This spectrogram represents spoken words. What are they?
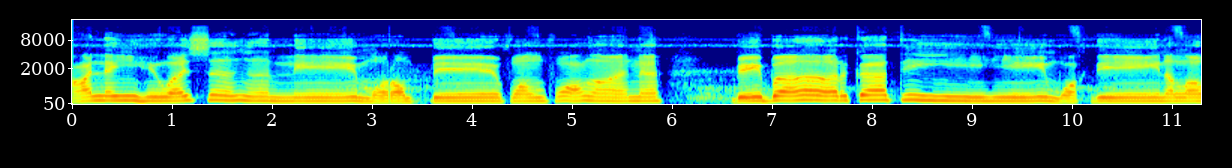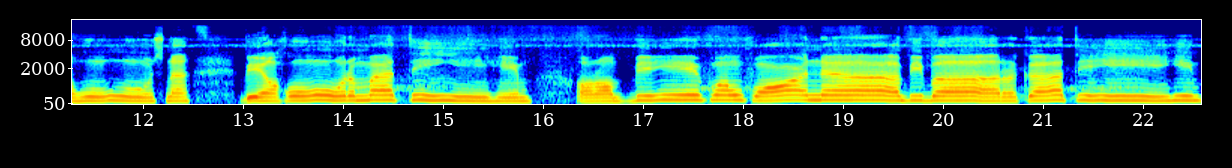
عليه وسلم. ربي فانفعنا ببركاتهم. واهدنا الحسنى بحرمتهم. ربي فانفعنا ببركاتهم.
